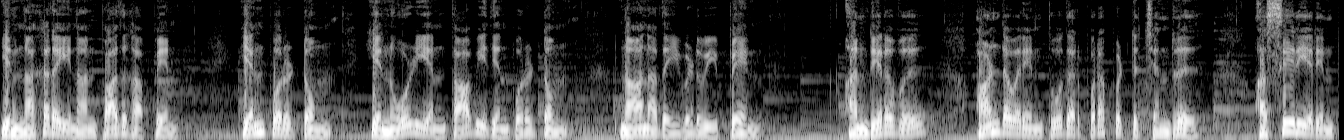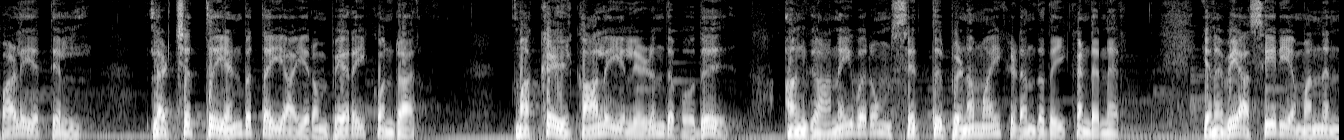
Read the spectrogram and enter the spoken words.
இந்நகரை நான் பாதுகாப்பேன். என் பொருட்டும் என் ஊழியன் தாவீதின் பொருட்டும் நான் அதை விடுவிப்பேன். அன்றிரவு ஆண்டவரின் தூதர் புறப்பட்டுச் சென்று அசீரியரின் பாளையத்தில் லட்சத்து எண்பத்தையாயிரம் பேரை கொன்றார். மக்கள் காலையில் எழுந்தபோது அங்கு அனைவரும் செத்து பிணமாய் கிடந்ததை கண்டனர். எனவே அசீரிய மன்னன்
